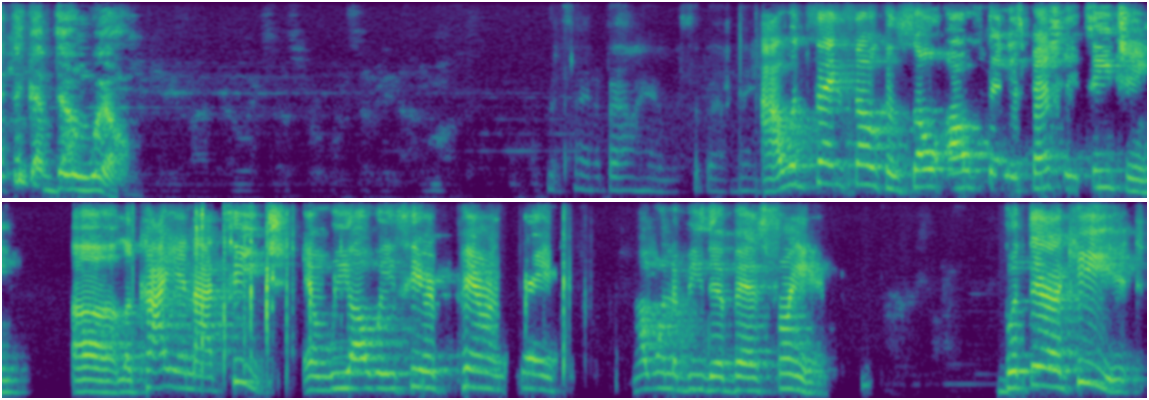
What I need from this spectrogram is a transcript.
I think I've done well. It's not about him, it's about me. I would say so because so often, especially teaching, uh Lakaya and I teach, and we always hear parents say, I want to be their best friend. But they're a kid.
